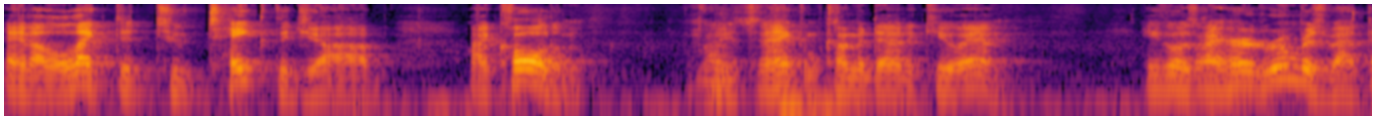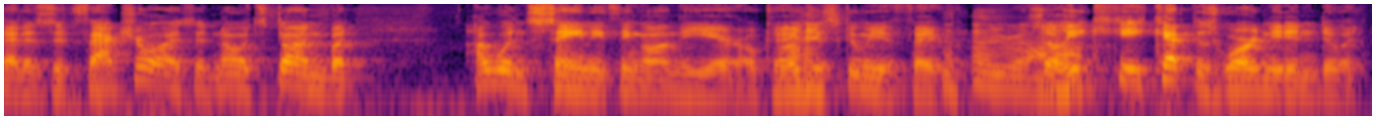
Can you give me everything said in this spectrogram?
and elected to take the job, I called him. And I said, Hank, I'm coming down to QM. He goes, I heard rumors about that. Is it factual? I said, No, it's done, but I wouldn't say anything on the air, okay? Right. Just do me a favor. Right. So he, he kept his word and he didn't do it.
